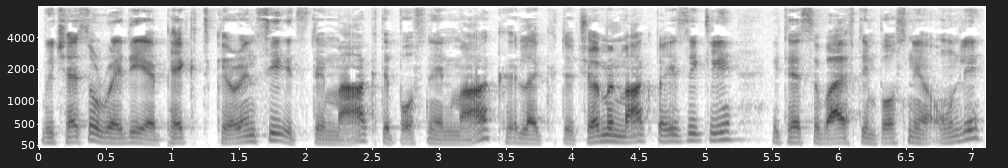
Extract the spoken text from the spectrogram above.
which has already a pegged currency. It's the mark, the Bosnian mark, like the German mark basically. It has survived in Bosnia only.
